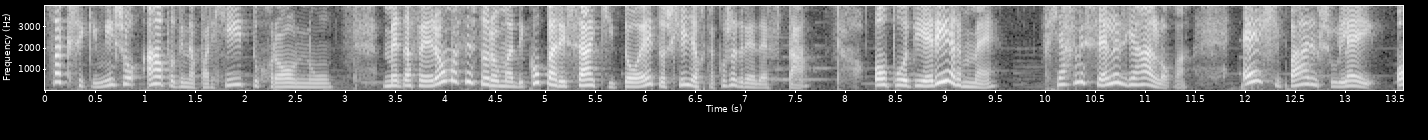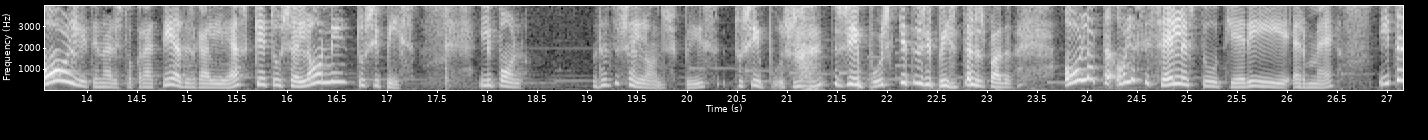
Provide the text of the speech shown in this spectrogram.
θα ξεκινήσω από την απαρχή του χρόνου. Μεταφερόμαστε στο ρομαντικό Παρισάκι το έτος 1837, όπου ο Τιερή Ερμέ φτιάχνει σέλες για άλογα. Έχει πάρει, σου λέει, όλη την αριστοκρατία της Γαλλίας και τους σελώνει τους υπείς. Λοιπόν, δεν τους ελώνει τους υπείς, τους ύπους, τους ύπους και τους υπείς, τέλος πάντων. Όλα τα, όλες οι σέλες του Τιερή Ερμέ ήταν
